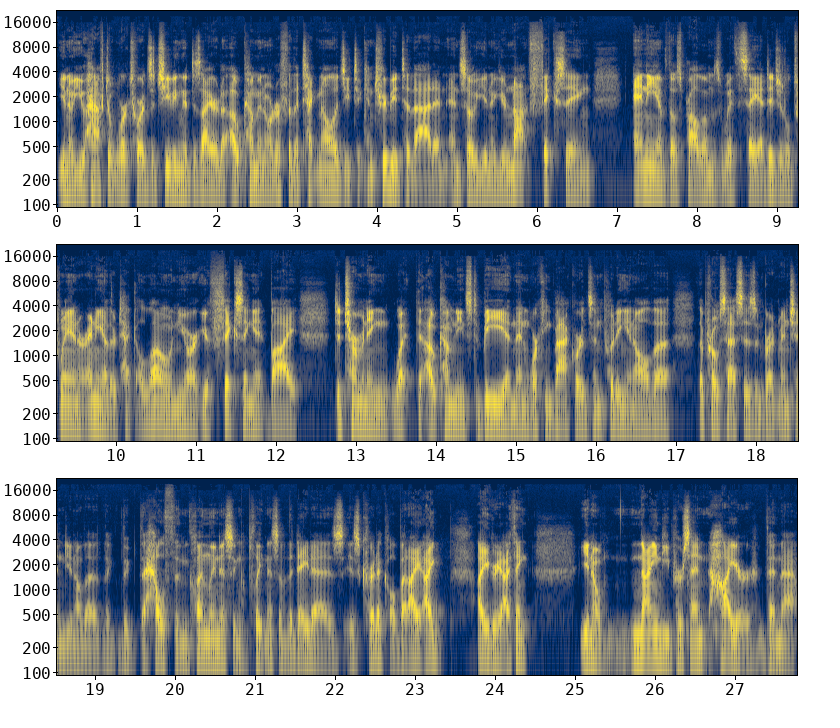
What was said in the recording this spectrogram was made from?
you know you have to work towards achieving the desired outcome in order for the technology to contribute to that. And and so you know you're not fixing any of those problems with say a digital twin or any other tech alone you're you're fixing it by determining what the outcome needs to be and then working backwards and putting in all the the processes. And Brent mentioned you know the the, the health and cleanliness and completeness of the data is is critical. But I I, I agree. I think you know 90% higher than that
